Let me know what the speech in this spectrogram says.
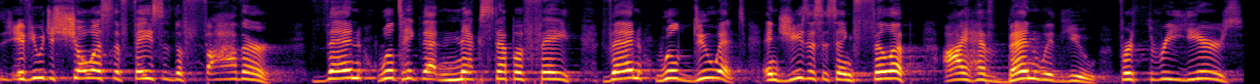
if you would just show us the face of the Father, then we'll take that next step of faith. Then we'll do it. And Jesus is saying, Philip, I have been with you for three years.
